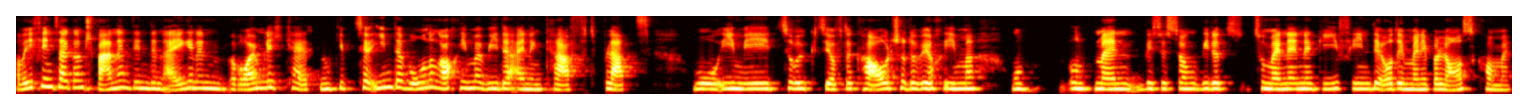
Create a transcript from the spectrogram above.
Aber ich finde es auch ganz spannend, in den eigenen Räumlichkeiten gibt es ja in der Wohnung auch immer wieder einen Kraftplatz, wo ich mich zurückziehe auf der Couch oder wie auch immer und, und mein, wie soll ich sagen, wieder zu, zu meiner Energie finde oder in meine Balance komme.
